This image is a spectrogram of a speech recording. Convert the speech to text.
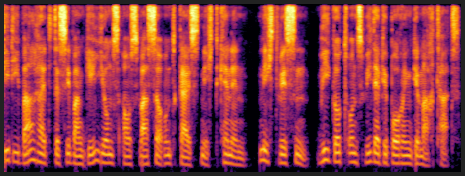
die die Wahrheit des Evangeliums aus Wasser und Geist nicht kennen, nicht wissen, wie Gott uns wiedergeboren gemacht hat.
